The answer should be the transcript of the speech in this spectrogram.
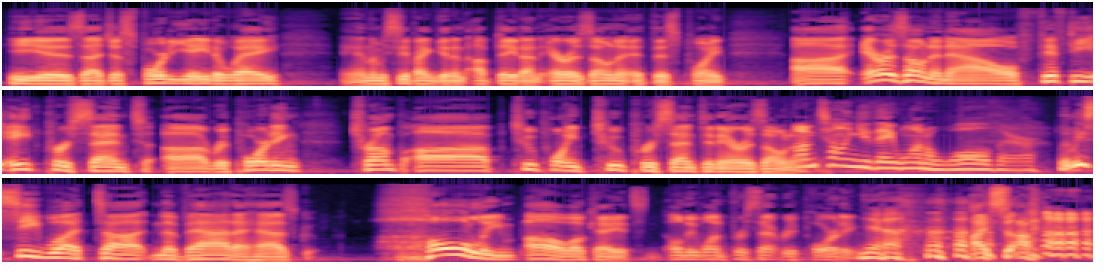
He is uh, just 48 away. And let me see if I can get an update on Arizona at this point. Uh, Arizona now 58% uh, reporting. Trump up 2.2% in Arizona. I'm telling you, they want a wall there. Let me see what uh, Nevada has. Holy! Oh, okay. It's only one percent reporting. Yeah, I saw.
